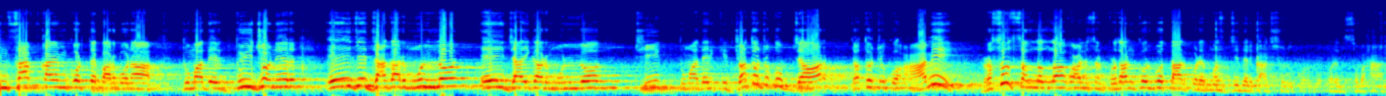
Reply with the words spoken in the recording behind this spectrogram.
ইনসাফ কায়েম করতে পারব না। তোমাদের দুইজনের এই যে জায়গার মূল্য, এই জায়গার মূল্য ঠিক তোমাদেরকে যতটুকু যাওয়ার, যতটুকু আমি রসুল সাল্লাহ আলিয়াল্লাম প্রদান করব, তারপরে মসজিদের কাজ শুরু করব। করেন সুবাহান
